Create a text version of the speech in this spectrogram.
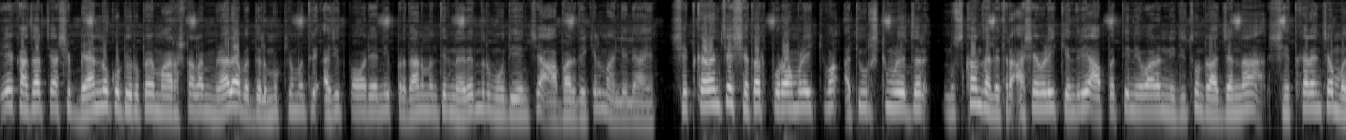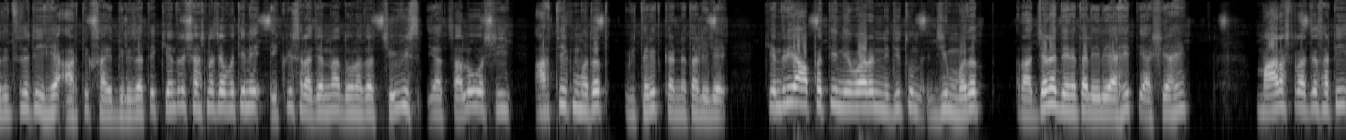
एक हजार चारशे ब्याण्णव कोटी रुपये महाराष्ट्राला मिळाल्याबद्दल मुख्यमंत्री अजित पवार यांनी प्रधानमंत्री नरेंद्र मोदी यांचे आभार देखील मानलेले आहेत. शेतकऱ्यांच्या शेतात पुरामुळे किंवा अतिवृष्टीमुळे जर नुकसान झाले तर अशा वेळी केंद्रीय आपत्ती निवारण निधीतून राज्यांना शेतकऱ्यांच्या मदतीसाठी हे आर्थिक सहाय्य दिले जाते. केंद्र शासनाच्या वतीने एकवीस राज्यांना दोन हजार चोवीस या चालू वर्षी आर्थिक मदत वितरित करण्यात आलेली आहे. केंद्रीय आपत्ती निवारण निधीतून जी मदत राज्यांना देण्यात आलेली आहे ती अशी आहे. महाराष्ट्र राज्यासाठी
